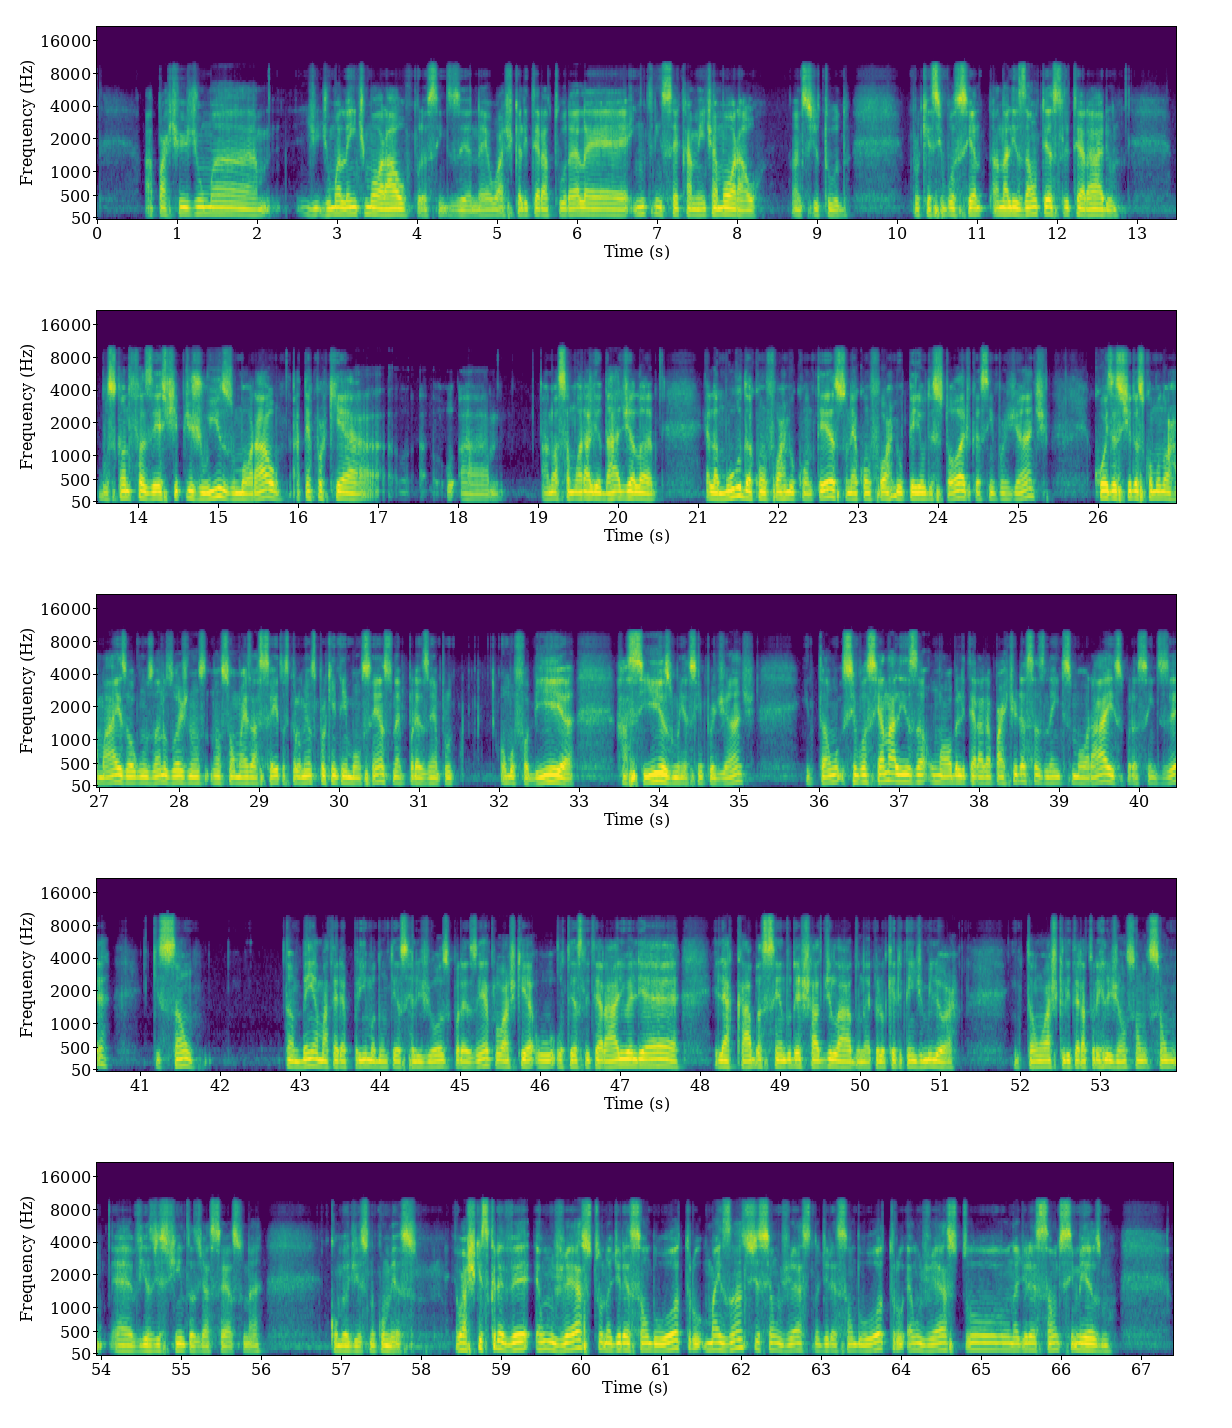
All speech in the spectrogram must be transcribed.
a partir de uma de, de, uma lente moral, por assim dizer, né? Eu acho que a literatura ela é intrinsecamente amoral, antes de tudo. Porque se você analisar um texto literário buscando fazer esse tipo de juízo moral, até porque a, a, a nossa moralidade ela, ela muda conforme o contexto, né, conforme o período histórico, assim por diante. Coisas tidas como normais há alguns anos hoje não, não são mais aceitas, pelo menos por quem tem bom senso, né? por exemplo, homofobia, racismo e assim por diante. Então, se você analisa uma obra literária a partir dessas lentes morais, por assim dizer, que são também a matéria-prima de um texto religioso, por exemplo, eu acho que o, o, texto literário ele é, ele acaba sendo deixado de lado, né, pelo que ele tem de melhor. Então, eu acho que literatura e religião são, são é, vias distintas de acesso, né, como eu disse no começo. Eu acho que escrever é um gesto na direção do outro, mas antes de ser um gesto na direção do outro, é um gesto na direção de si mesmo.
